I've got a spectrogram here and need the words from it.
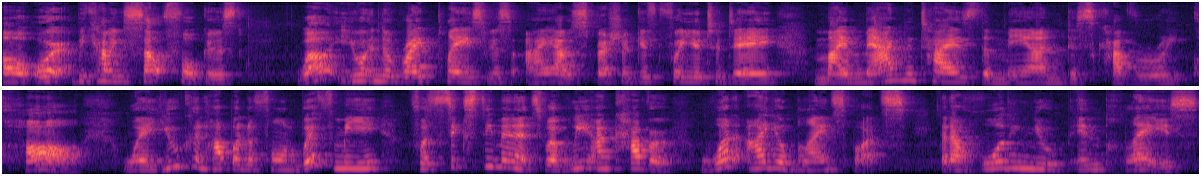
or, or becoming self focused, well, you're in the right place because I have a special gift for you today my Magnetize the Man Discovery Call, where you can hop on the phone with me for 60 minutes where we uncover what are your blind spots that are holding you in place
